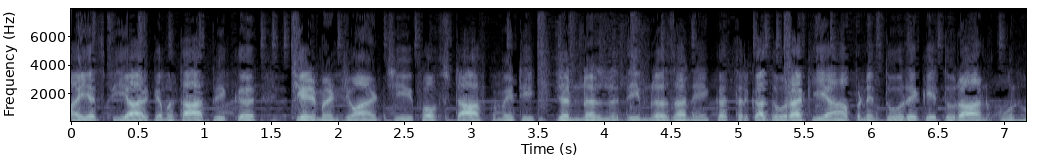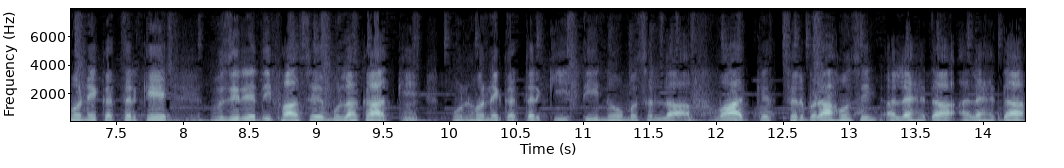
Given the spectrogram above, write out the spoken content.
आई एस पी आर के मुताबिक chairman joint chief of staff committee general Nadeem Raza ने कतर का दौरा किया। अपने दौरे के दौरान उन्होंने कतर के वज़ीर दिफा से मुलाकात की। उन्होंने कतर की तीनों मुसल्ह अफवाज के सरबराहों से अलहदा अलहदा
